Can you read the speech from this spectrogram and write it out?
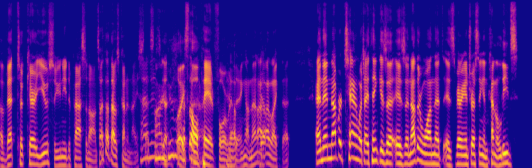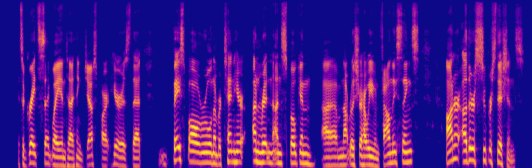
a vet took care of you, so you need to pass it on. So I thought that was kind of nice. That's, is I yeah, do like that's the whole pay it forward Yep. thing on that. I, I like that. And then number 10, which I think is a is another one that is very interesting and kind of leads it's a great segue into I think Jeff's part here is that baseball rule number 10 here, unwritten, unspoken. I'm not really sure how we even found these things. Honor other superstitions.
